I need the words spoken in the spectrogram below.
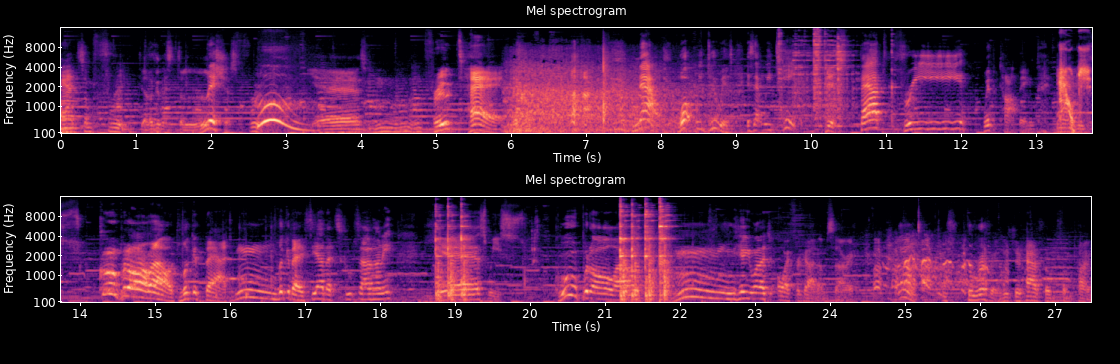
and some fruit. Yeah, look at this delicious fruit. Yes, mmm, fruit tang. now, what we do is, is that we take this fat-free whipped topping and scoop it all out. Look at that. Mmm, look at that. See how that scoops out, honey? Yes, we scoop it all out. Mmm, here you want to, oh, I forgot, I'm sorry. Mmm, it's terrific. You should have some sometime.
